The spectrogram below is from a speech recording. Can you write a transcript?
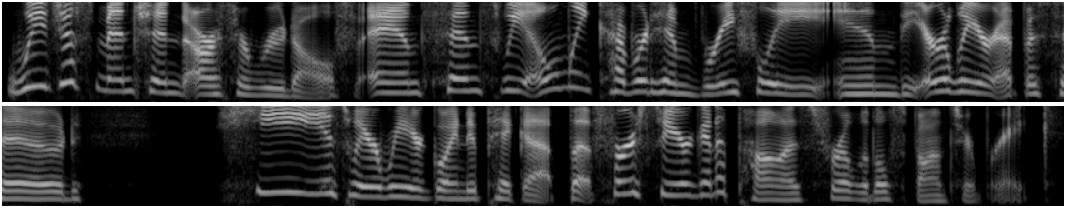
We just mentioned Arthur Rudolph, and since we only covered him briefly in the earlier episode, he is where we are going to pick up, but first we are going to pause for a little sponsor break.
